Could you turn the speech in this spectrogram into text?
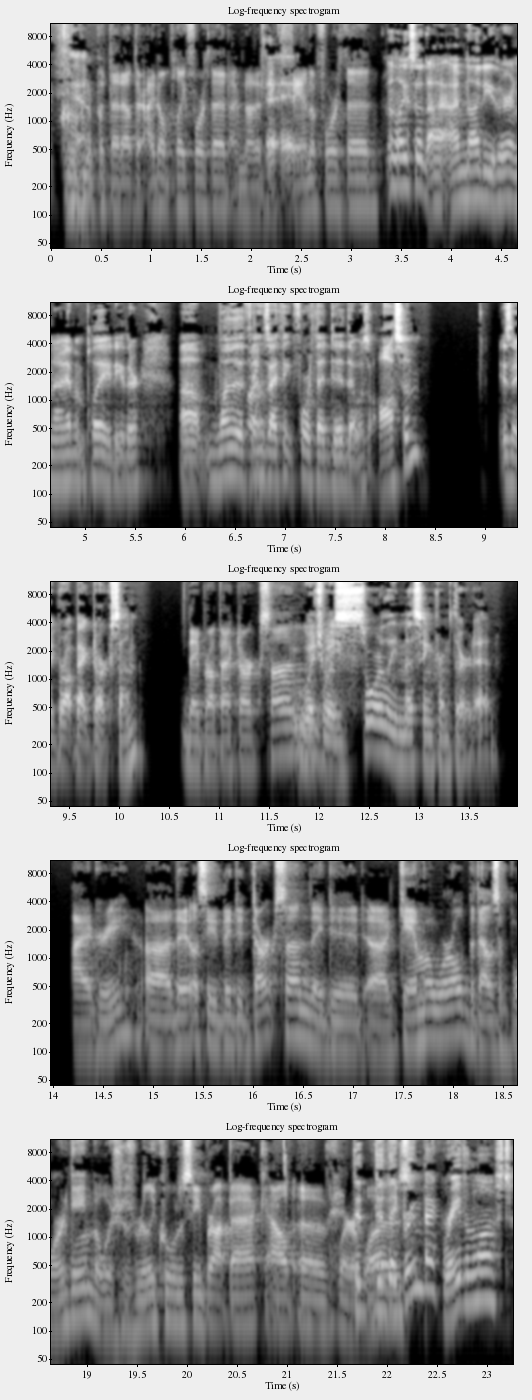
I'm Yeah. going to put that out there. I don't play fourth ed. I'm not a big eh. fan of fourth ed. and like I said, I, I'm not either, and I haven't played either. Um, one of the But- things I think Fourth Ed did that was awesome is they brought back Dark Sun, They brought back Dark Sun, which They- was sorely missing from Third Ed. I agree. Uh, they let's see, they did Dark Sun, they did uh, Gamma World, but that was a board game, but which was really cool to see brought back out of where Did, it was. did they bring back Ravenloft?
